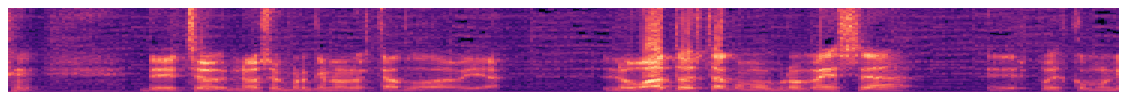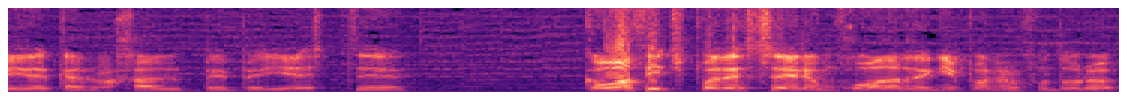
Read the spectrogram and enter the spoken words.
de hecho, no sé por qué no lo está todavía. Lobato está como promesa. Después como líder, Carvajal, Pepe y este. Kovacic puede ser un jugador de equipo en el futuro.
